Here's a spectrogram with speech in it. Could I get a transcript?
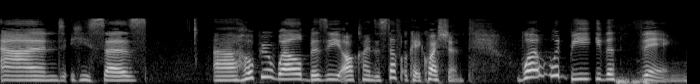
and he says, uh, "Hope you're well, busy, all kinds of stuff." Okay, question: What would be the thing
